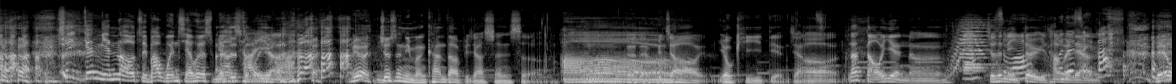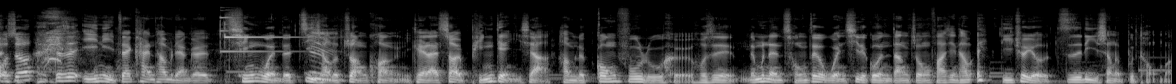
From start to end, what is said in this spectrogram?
所以跟年老的嘴巴闻起来会有什么样的差异吗？没有，就是你们看到比较深色了哦、嗯，对对，比较 yuki 一点这样子、哦。那导演呢？就是你对于他们两个，没有我说，就是以你在看他们两个亲吻的技巧的状况、嗯，你可以来稍微评点一下他们的功夫如何，或是能不能从这个吻戏的过程当中发现他们哎，的确有资历上的不同吗？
